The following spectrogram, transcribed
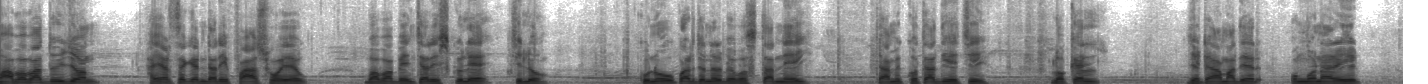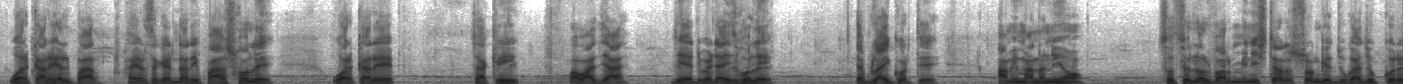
মা বাবা দুইজন হায়ার সেকেন্ডারি পাস হয়েও বাবা বেঞ্চার স্কুলে ছিল। কোনো উপার্জনের ব্যবস্থা নেই। তা আমি কথা দিয়েছি লোকাল যেটা আমাদের অঙ্গনারীর worker helper, higher secondary pass হলে ওয়ার্কারে চাকরি পাওয়া যায়, যে অ্যাডভার্টাইজ হলে অ্যাপ্লাই করতে। আমি মাননীয় সোশ্যাল ওয়েলফেয়ার মিনিস্টারের সঙ্গে যোগাযোগ করে,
